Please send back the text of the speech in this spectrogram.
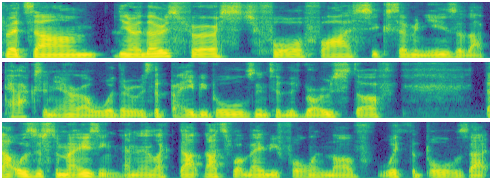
But um, you know, those first four, five, six, seven years of that Paxton era, whether it was the baby Bulls into the Rose stuff, that was just amazing. And then like that, that's what made me fall in love with the Bulls. That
